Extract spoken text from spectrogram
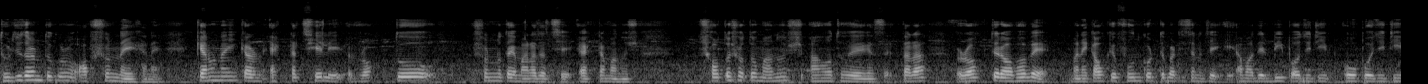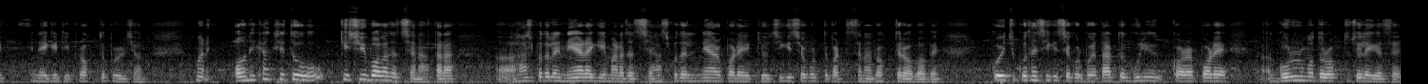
ধৈর্য ধারণ তো কোনো অপশন নাই এখানে। কেন নাই? কারণ একটা ছেলে রক্ত শূন্যতায় মারা যাচ্ছে একটা মানুষ। শত শত মানুষ আহত হয়ে গেছে। তারা রক্তের অভাবে মানে কাউকে ফোন করতে পারতেছে না যে আমাদের B positive O positive negative রক্ত প্রয়োজন। মানে অনেকাংশে তো কিছুই বলা যাচ্ছে না। তারা হাসপাতালে নেওয়ার আগে মারা যাচ্ছে। হাসপাতালে নেওয়ার পরে কেউ চিকিৎসা করতে পারতেছে না রক্তের অভাবে। কই কোথায় চিকিৎসা করবে? তার তো গুলি করার পরে গরুর মতো রক্ত চলে গেছে।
